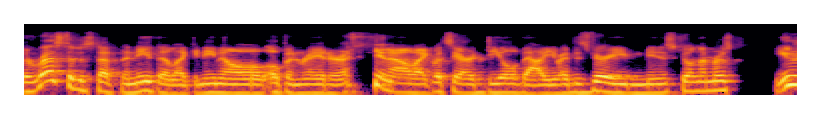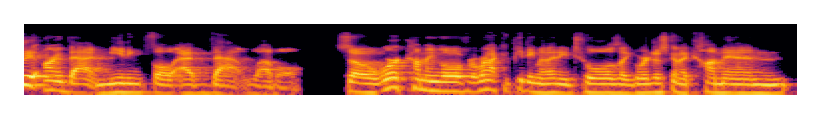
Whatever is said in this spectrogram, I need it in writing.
The rest of the stuff beneath it like an email open rate or you know like let's say our deal value right these very minuscule numbers usually aren't that meaningful at that level so we're coming over, we're not competing with any tools. Like we're just going to come in,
